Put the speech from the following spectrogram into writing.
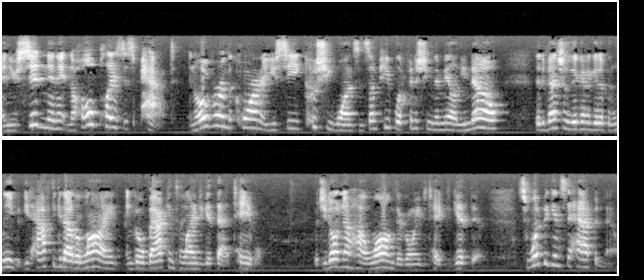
And you're sitting in it and the whole place is packed. And over in the corner you see cushy ones and some people are finishing their meal and you know that eventually they're going to get up and leave, but you'd have to get out of line and go back into line to get that table. But you don't know how long they're going to take to get there. So what begins to happen now?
